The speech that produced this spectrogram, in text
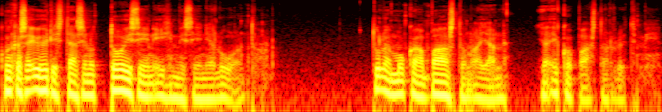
kuinka se yhdistää sinut toisiin ihmisiin ja luontoon. Tule mukaan paaston ajan ja ekopaaston rytmiin.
